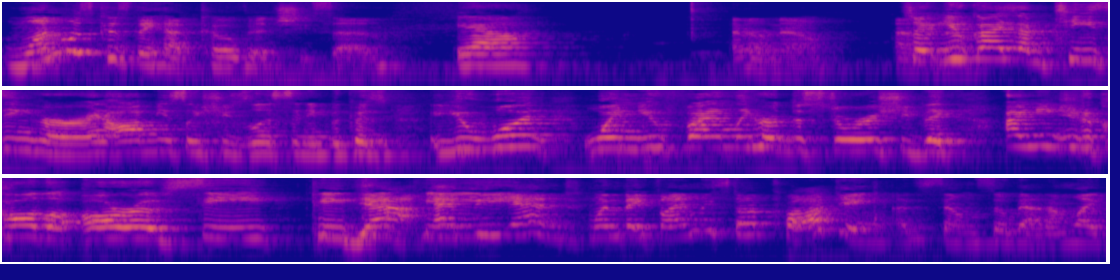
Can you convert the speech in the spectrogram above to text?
One was because they had COVID, she said. Yeah. I don't know. I So don't you guys, I'm teasing her, and obviously she's listening because you would, when you finally heard the story, she'd be like, "I need you to call the ROC PPP." Yeah, at the end, when they finally stopped talking, this sounds so bad. I'm like,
